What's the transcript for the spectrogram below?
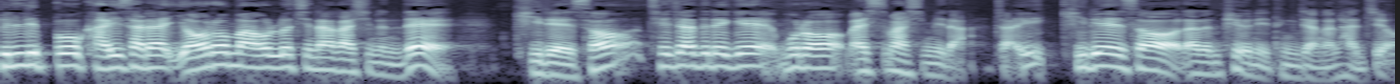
빌립보 가이사라 여러 마을로 지나가시는데 길에서 제자들에게 물어 말씀하십니다. 자, 이 길에서라는 표현이 등장을 하죠.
